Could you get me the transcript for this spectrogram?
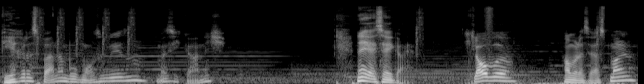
Wäre das bei anderen Berufen auch so gewesen? Weiß ich gar nicht. Naja, ist ja egal. Ich glaube, haben wir das erstmal.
